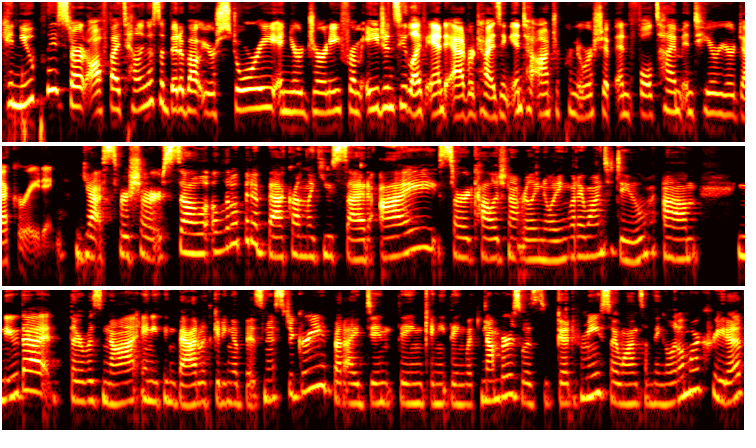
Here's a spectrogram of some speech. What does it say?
can you please start off by telling us a bit about your story and your journey from agency life and advertising into entrepreneurship and full time interior decorating? Yes, for sure. So, a little bit of background, like you said, I started college not really knowing what I wanted to do. Um, knew that there was not anything bad with getting a business degree, but I didn't think anything with numbers was good for me. So, I wanted something a little more creative.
